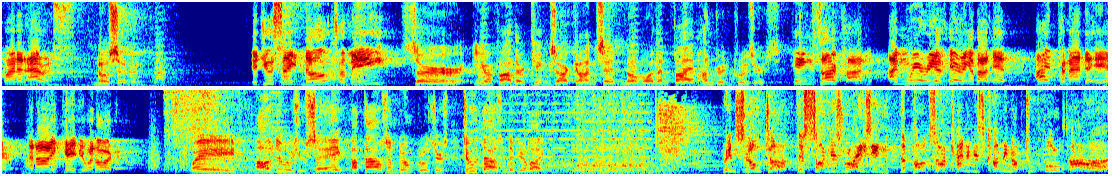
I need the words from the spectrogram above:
planet Arus. No, sir. Did you say no to me? Sir, your father, King Zarkon, said no more than 500 cruisers. King Zarkon, I'm weary of hearing about him. I'm commander here, and I gave you an order. Wait, I'll do as you say. A thousand Doom cruisers, 2,000 if you like. Prince Lotor, the sun is rising. The pulsar cannon is coming up to full power.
